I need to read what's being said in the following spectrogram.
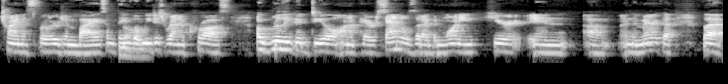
trying to splurge and buy something, No. but we just ran across a really good deal on a pair of sandals that I've been wanting here in um, in America, but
